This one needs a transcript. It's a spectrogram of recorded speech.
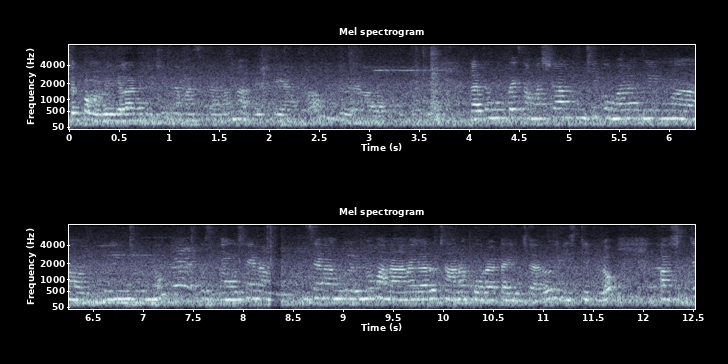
చెప్పమ్మా మీకు ఎలాంటి నమస్కారం. నా పేరు గత ముప్పై సంవత్సరాల నుంచి కుమారం భీమ్ గురించి హుసేనా కిషన్ అంకులను మా నాన్నగారు చాలా పోరాటించారు ఈ డిస్టిక్లో. ఫస్ట్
